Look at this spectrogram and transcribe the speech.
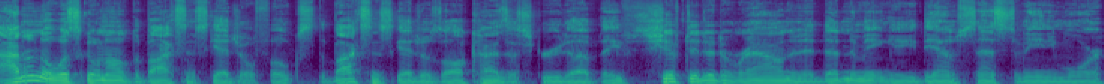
I don't know what's going on with the boxing schedule, folks. The boxing schedule is all kinds of screwed up. They've shifted it around and it doesn't make any damn sense to me anymore.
